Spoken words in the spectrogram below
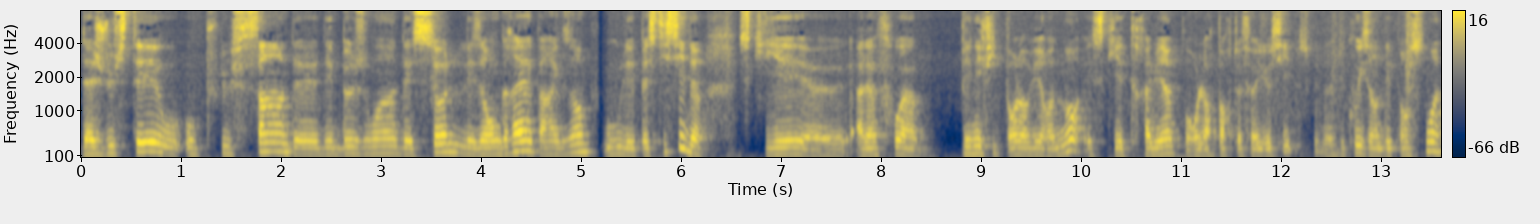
d'ajuster au, plus fin des, besoins des sols, les engrais par exemple, ou les pesticides, ce qui est euh, à la fois bénéfique pour l'environnement et ce qui est très bien pour leur portefeuille aussi, parce que du coup, ils en dépensent moins.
